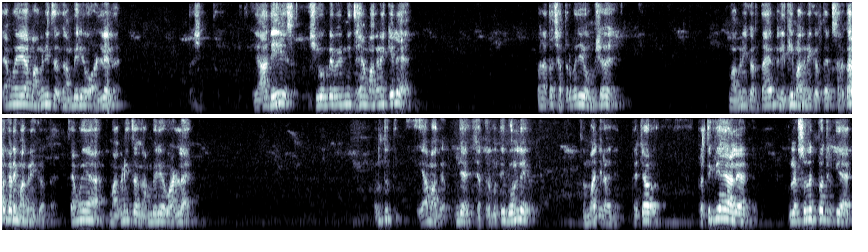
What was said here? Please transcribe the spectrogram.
त्यामुळे या मागणीचं गांभीर्य वाढलेलं आहे. याआधी शिवप्रेमींनी तशा मागण्या केल्या आहेत. पण आता छत्रपती वंशज मागणी करतायत लेखी मागणी करतायत सरकारकडे मागणी करतायत. त्यामुळे या मागणीचं गांभीर्य वाढलंय. परंतु या माग म्हणजे छत्रपती बोलले संभाजीराजे त्याच्यावर प्रतिक्रिया आल्या आहेत. उलटसुलट प्रतिक्रिया आहेत.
